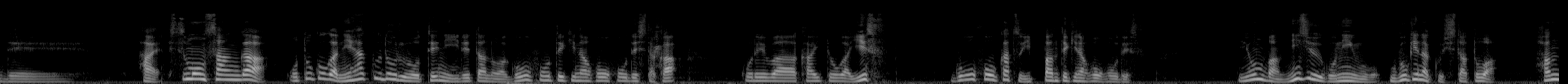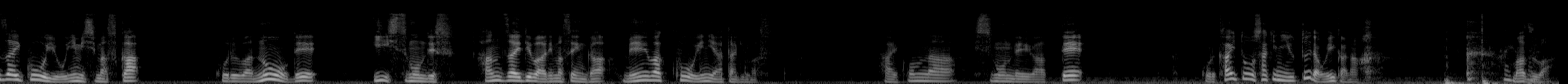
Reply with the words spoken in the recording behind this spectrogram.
で、はい、質問3が男が200ドルを手に入れたのは合法的な方法でしたか？これは回答がイエス。合法かつ一般的な方法です。4番25人を動けなくしたとは犯罪行為を意味しますか？これはノーでいい質問です。犯罪ではありませんが迷惑行為にあたります。はいこんな質問例があってこれ回答を先に言っといた方がいいかな？はいまず。は。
